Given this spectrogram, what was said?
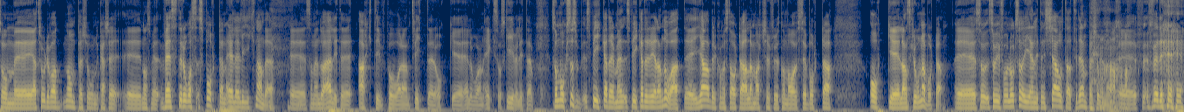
Som, eh, jag tror det var någon person, kanske eh, någon som heter Västerås Sporten eller liknande eh, Som ändå är lite aktiv på våran Twitter och, eh, eller våran X och skriver lite Som också sp- spikade, men spikade redan då att eh, Jaber kommer starta alla matcher förutom AFC borta och eh, Landskrona borta. Eh, så, så vi får väl också ge en liten shoutout till den personen. för, för, det,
